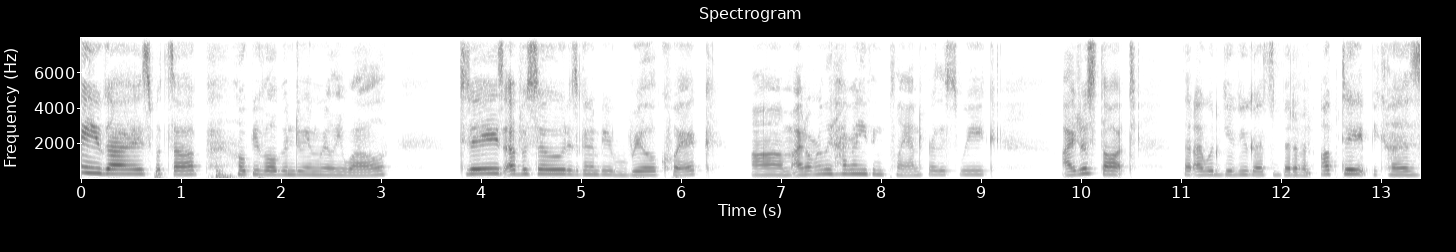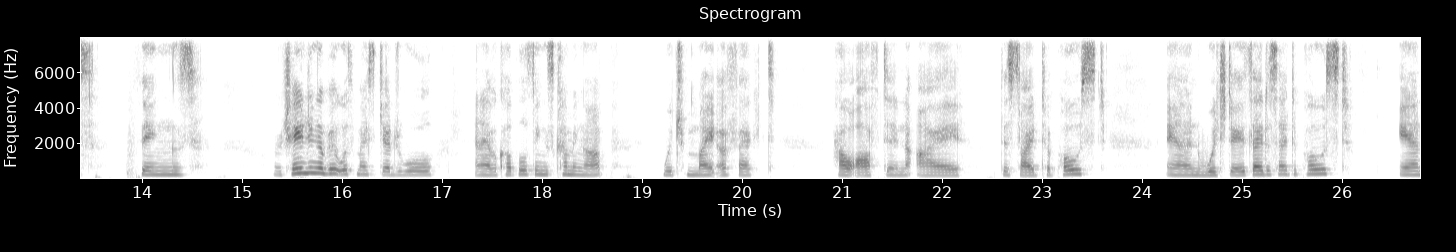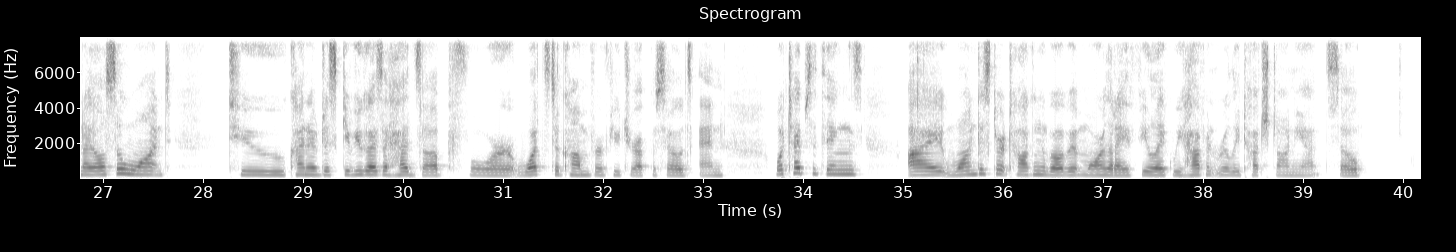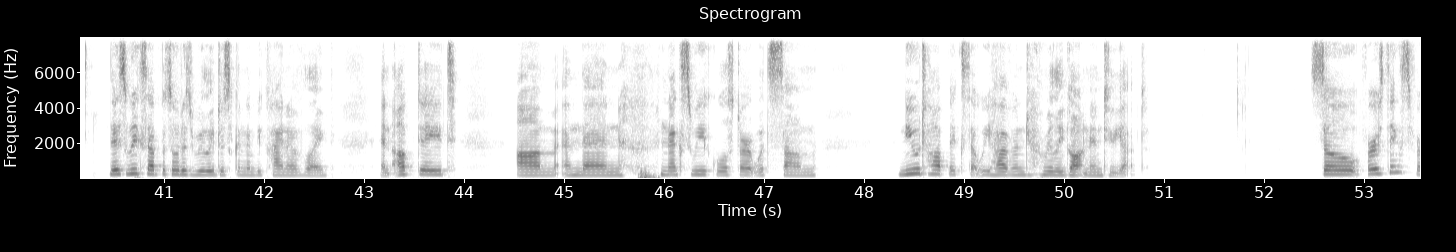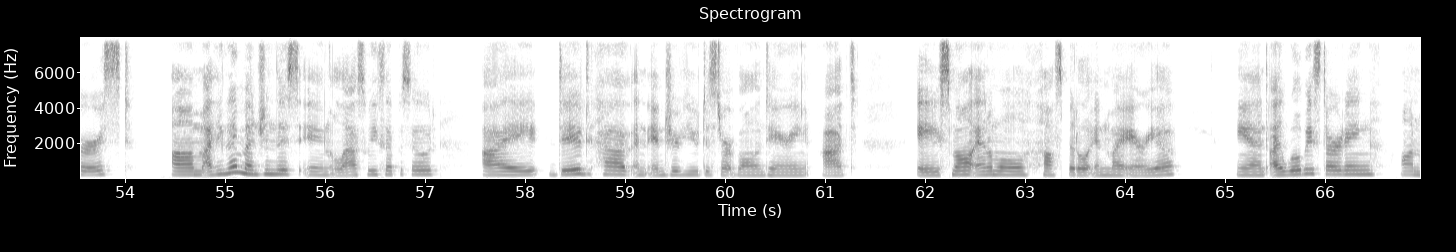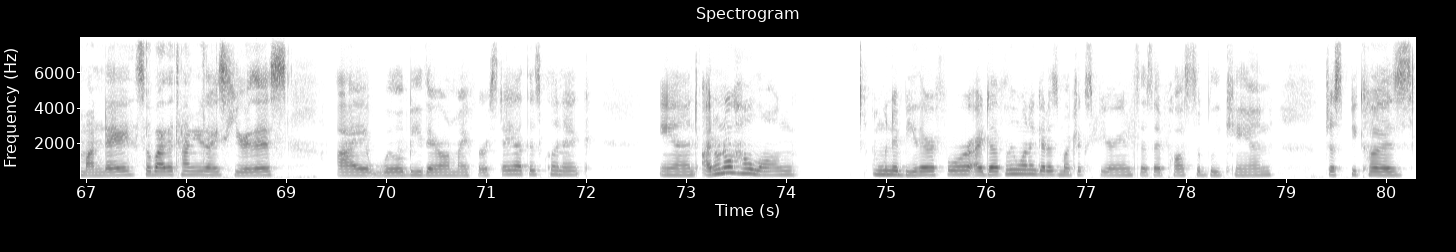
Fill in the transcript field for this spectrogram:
Hey, you guys, what's up? Hope you've all been doing really well. Today's episode is going to be real quick. Um, I don't really have anything planned for this week. I just thought that I would give you guys a bit of an update because things are changing a bit with my schedule, and I have a couple of things coming up which might affect how often I decide to post and which days I decide to post. And I also want to kind of just give you guys a heads up for what's to come for future episodes and what types of things I want to start talking about a bit more that I feel like we haven't really touched on yet. So, this week's episode is really just going to be kind of like an update. Um, and then next week we'll start with some new topics that we haven't really gotten into yet. So, first things first, um, I think I mentioned this in last week's episode. I did have an interview to start volunteering at a small animal hospital in my area, and I will be starting on Monday. So by the time you guys hear this, I will be there on my first day at this clinic. And I don't know how long I'm going to be there for. I definitely want to get as much experience as I possibly can just because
